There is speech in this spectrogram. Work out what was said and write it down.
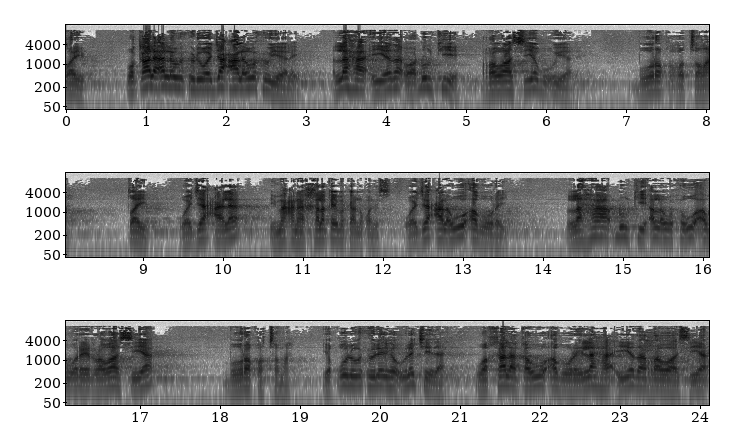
Ayib wa qaala alla wuxuu uhi wajacala wuxuu yeelay. Laha iyada waa dhulkiie rawaasiya buu u yeelay. Buuro qoqotoma. Ayib wajacala bimacnaa khalaqay markaa noqonaysa. Wajacala wuu abuuray. Lahaa dhulkii alla yaquulu wuxuu leeyahay ula jeedaa? Wa khalaqa wuu abuuray laha iyada rawaasiya.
